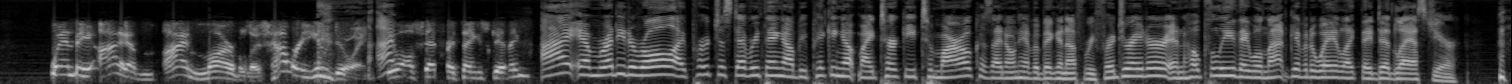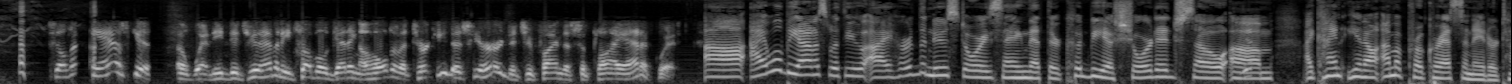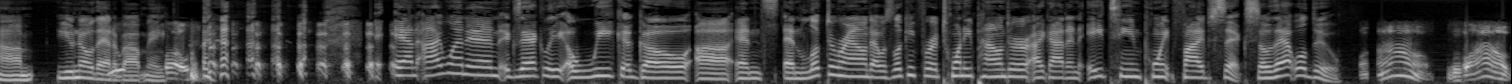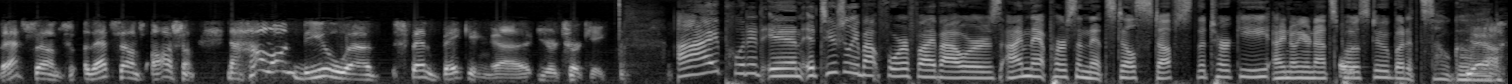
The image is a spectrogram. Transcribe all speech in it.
Wendy, I am I'm marvelous. How are you doing? you all set for Thanksgiving? I am ready to roll. I purchased everything. I'll be picking up my turkey tomorrow because I don't have a big enough refrigerator, and hopefully they will not give it away like they did last year. so let me ask you, uh, Wendy, did you have any trouble getting a hold of a turkey this year, or did you find the supply adequate? Uh, I will be honest with you. I heard the news stories saying that there could be a shortage. So um, yeah. I kind of, you know, I'm a procrastinator, Tom. You know that you, about me. Oh. and I went in exactly a week ago uh, and and looked around. I was looking for a 20 pounder. I got an 18.56, so that will do. Wow, wow, that sounds that sounds awesome. Now, how long do you uh, spend baking uh, your turkey? I put it in. It's usually about four or five hours. I'm that person that still stuffs the turkey. I know you're not supposed to, but it's so good. Yeah.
